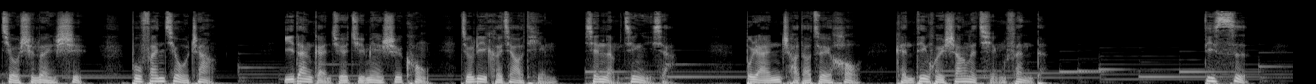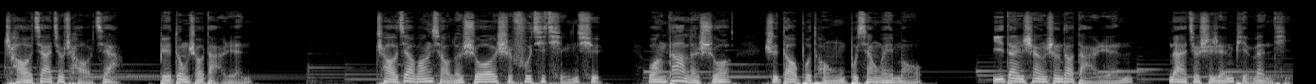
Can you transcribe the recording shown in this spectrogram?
就事论事，不翻旧账。一旦感觉局面失控，就立刻叫停，先冷静一下，不然吵到最后肯定会伤了情分的。第四，吵架就吵架，别动手打人。吵架往小了说是夫妻情趣，往大了说是道不同不相为谋。一旦上升到打人，那就是人品问题。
